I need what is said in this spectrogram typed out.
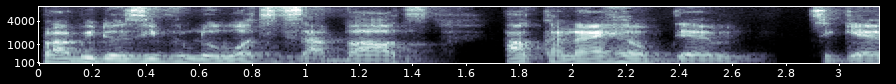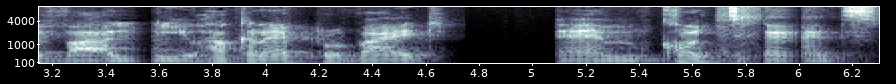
probably doesn't even know what it's about. How can I help them to get value? How can I provide um, content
